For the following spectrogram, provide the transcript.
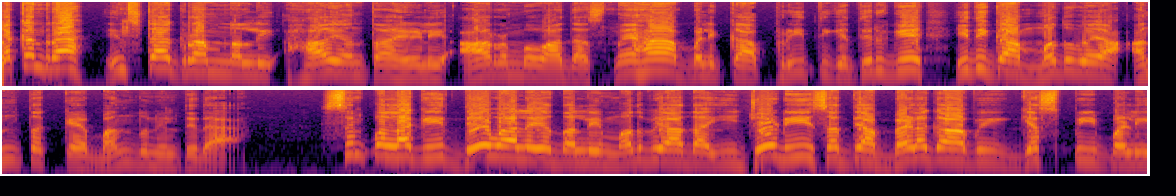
ಯಾಕಂದ್ರೆ ಇನ್ಸ್ಟಾಗ್ರಾಮ್ನಲ್ಲಿ ಹಾಯ್ ಅಂತ ಹೇಳಿ ಆರಂಭವಾದ ಸ್ನೇಹ ಬಳಿಕ ಪ್ರೀತಿಗೆ ತಿರುಗಿ ಇದೀಗ ಮದುವೆಯ ಹಂತಕ್ಕೆ ಬಂದು ನಿಲ್ತಿದೆ. ಸಿಂಪಲ್ ಆಗಿ ದೇವಾಲಯದಲ್ಲಿ ಮದುವೆಯಾದ ಈ ಜೋಡಿ ಸದ್ಯ ಬೆಳಗಾವಿ ಎಸ್ ಪಿ ಬಳಿ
